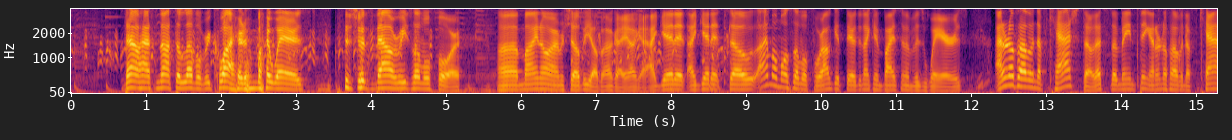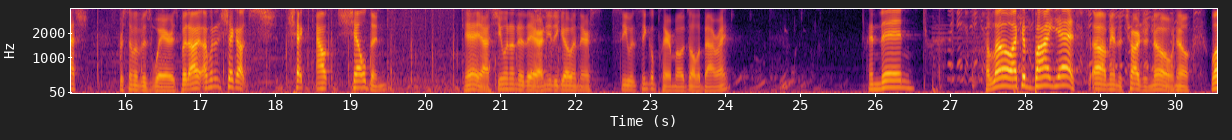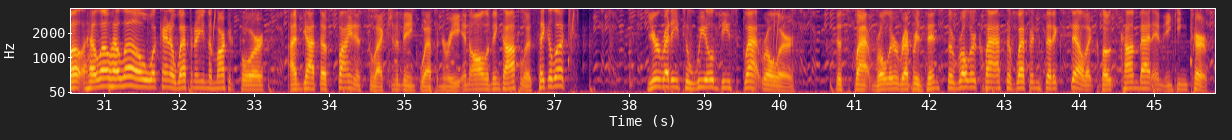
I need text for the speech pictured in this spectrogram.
Thou hast not the level required of my wares. Shouldst thou reach level 4. Uh, mine arm shall be open. Okay, okay, I get it, I get it. So I'm almost level four. I'll get there. Then I can buy some of his wares. I don't know if I have enough cash though. That's the main thing. I don't know if I have enough cash for some of his wares. But I, am gonna check out check out Sheldon. Yeah, yeah, she went under there. I need to go in there see what single player mode's all about, right? And then Hello, I can buy, yes. Oh man, the charger, no, no. Well, hello, hello, what kind of weapon are you in the market for? I've got the finest selection of ink weaponry in all of Inkopolis. Take a look. You're ready to wield the Splat Roller. The Splat Roller represents the roller class of weapons that excel at close combat and inking turf.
